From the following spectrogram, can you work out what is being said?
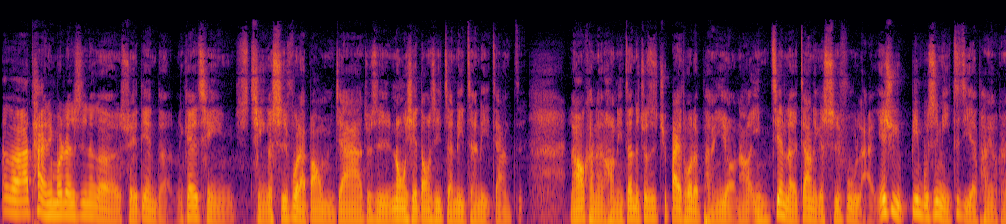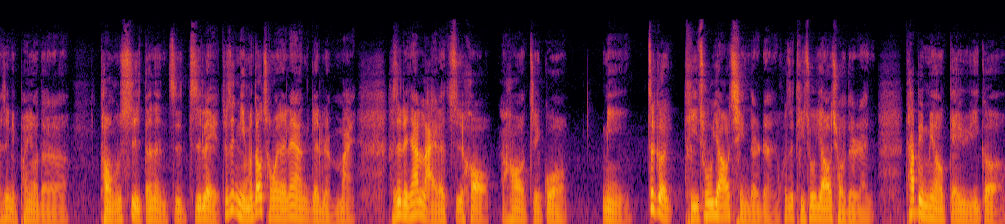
那个阿泰，你有没有认识那个水电的？你可以请请一个师傅来帮我们家，就是弄一些东西，整理整理这样子。然后可能好，你真的就是去拜托了朋友，然后引荐了这样的一个师傅来，也许并不是你自己的朋友，可能是你朋友的同事等等之之类，就是你们都成为了那样一个人脉。可是人家来了之后，然后结果你这个提出邀请的人或者提出要求的人，他并没有给予一个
